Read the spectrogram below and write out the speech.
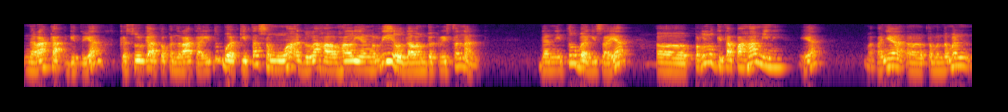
neraka gitu ya, ke surga atau ke neraka itu buat kita semua adalah hal-hal yang real dalam kekristenan. Dan itu bagi saya uh, perlu kita pahami nih, ya. Makanya uh, teman-teman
